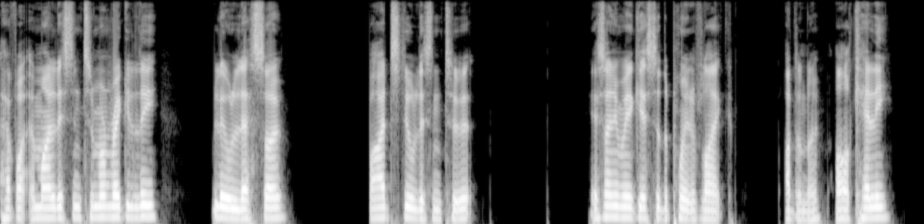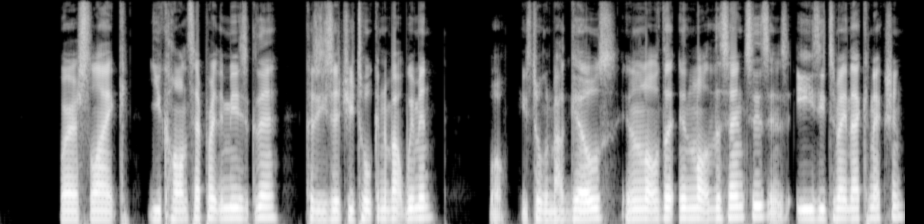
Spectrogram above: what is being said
Have I am I listening to them regularly? A little less so. But I'd still listen to it. It's only when it gets to the point of like, I don't know, R. Kelly, where it's like you can't separate the music there because he's literally talking about women. Well, he's talking about girls in a lot of the in a lot of the senses, and it's easy to make that connection.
